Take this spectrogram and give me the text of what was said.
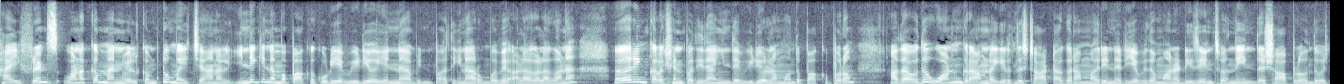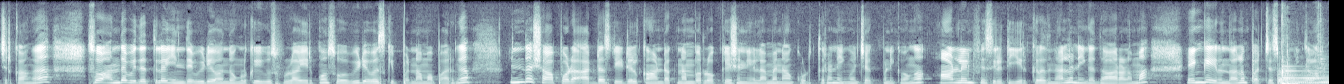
Hi friends வணக்கம் and welcome to my channel இன்றைக்கி நம்ம பார்க்கக்கூடிய வீடியோ என்ன அப்படின்னு பார்த்தீங்கன்னா ரொம்பவே அழகழகான ஏரிங் கலெக்ஷன் பற்றி தான் இந்த வீடியோவில் நம்ம வந்து பார்க்க போகிறோம் அதாவது ஒன் கிராமில் இருந்து ஸ்டார்ட் ஆகிற மாதிரி நிறைய விதமான டிசைன்ஸ் வந்து இந்த ஷாப்பில் வந்து வச்சுருக்காங்க. ஸோ அந்த விதத்தில் இந்த வீடியோ வந்து உங்களுக்கு யூஸ்ஃபுல்லாக இருக்கும். ஸோ வீடியோவை ஸ்கிப் பண்ணாமல் பாருங்கள் இந்த ஷாப்போட address detail contact number location எல்லாமே நான் கொடுத்துறேன். நீங்கள் செக் பண்ணிக்கோங்க. ஆன்லைன் ஃபெசிலிட்டி இருக்கிறதுனால நீங்கள் தாராளமாக எங்கே இருந்தாலும் பர்ச்சேஸ் பண்ணிக்கலாம்.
